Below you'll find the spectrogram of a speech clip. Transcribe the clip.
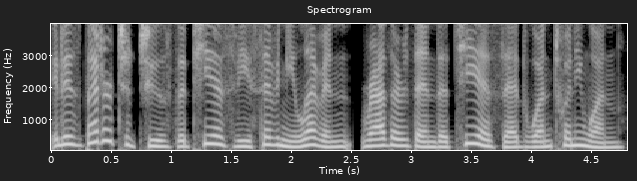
it is better to choose the TSV711 rather than the TSZ121.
